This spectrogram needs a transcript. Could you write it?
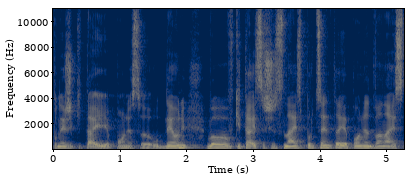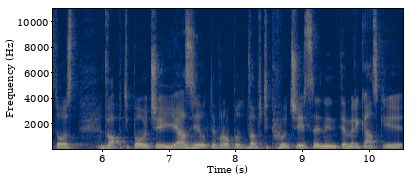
понеже Китай и Япония са отделни, в Китай са 16%, а Япония 12%. Тоест два пъти повече и Азия от Европа, два пъти повече и Съединените Американски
